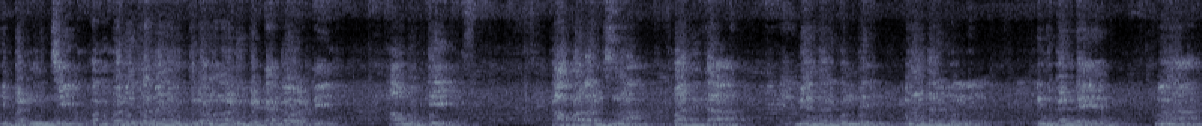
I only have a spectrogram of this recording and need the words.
ఇప్పటి నుంచి ఒక పవిత్రమైన వృత్తిలో మనం అడుగు పెట్టాం కాబట్టి ఆ వృత్తి కాపాడాల్సిన బాధ్యత మీ అందరికీ ఉంది మనందరికీ ఉంది. ఎందుకంటే మన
